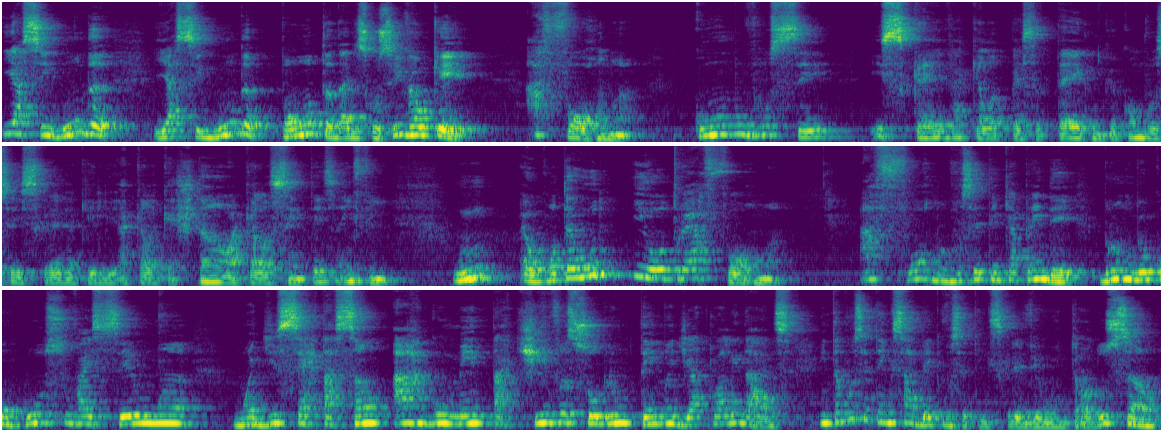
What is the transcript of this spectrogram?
E a segunda e a segunda ponta da discursiva é o que? A forma, como você escreve aquela peça técnica, como você escreve aquele, aquela questão, aquela sentença, enfim. Um é o conteúdo e outro é a forma. A forma você tem que aprender. Bruno, meu concurso vai ser uma, uma dissertação argumentativa sobre um tema de atualidades. Então você tem que saber que você tem que escrever uma introdução,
